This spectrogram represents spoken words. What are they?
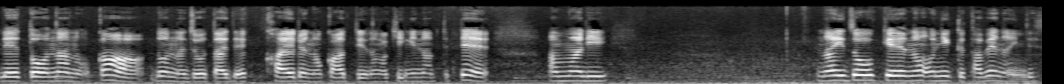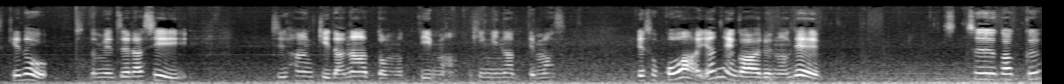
冷凍なのかどんな状態で買えるのかっていうのが気になっててあんまり内臓系のお肉食べないんですけどちょっと珍しい自販機だなと思って今気になってます。でそこは屋根があるので通学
